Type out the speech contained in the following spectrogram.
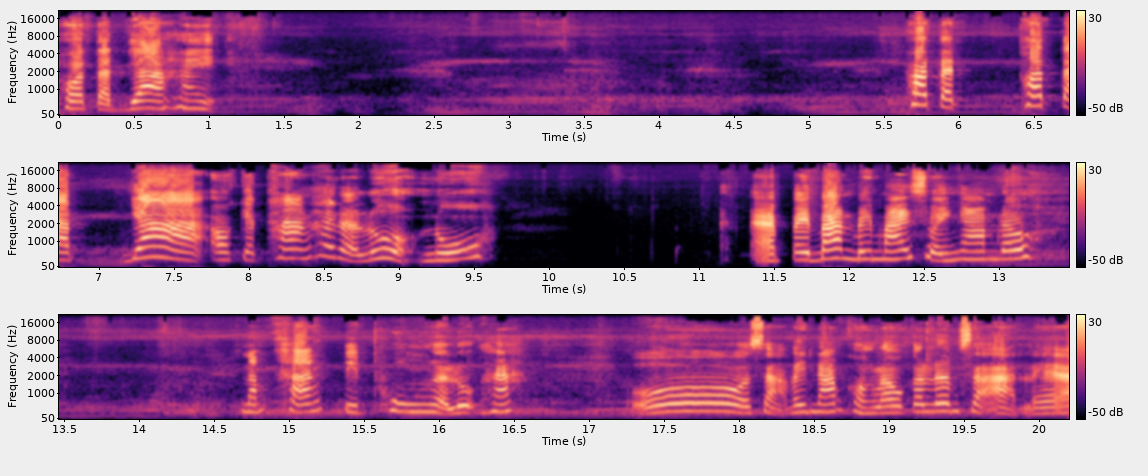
พอตัดหญ้าให้ พ่อตัดพ่อตัดหญ้าออกจากทางให้เหรอลูก หนูอ่าไปบ้านใบไม้สวยงามแล้ว น้ำค้างติดพุงเหรอลูกฮะ โอ้สระว่ายน้ำของเราก็เริ่มสะอาดแล้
